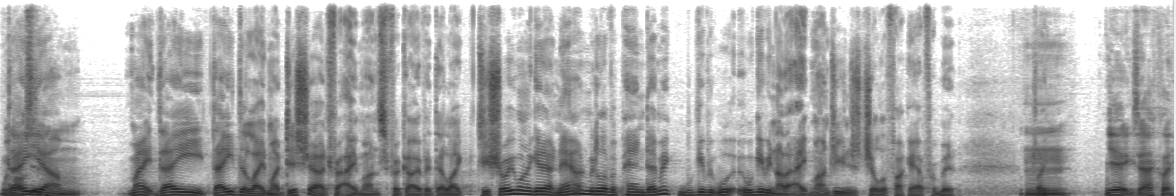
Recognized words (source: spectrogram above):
We they um mate, they they delayed my discharge for eight months for COVID. They're like, "Do you sure you want to get out now in the middle of a pandemic? We'll give you we'll, we'll give you another eight months. You can just chill the fuck out for a bit." Mm. Like, yeah, exactly.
